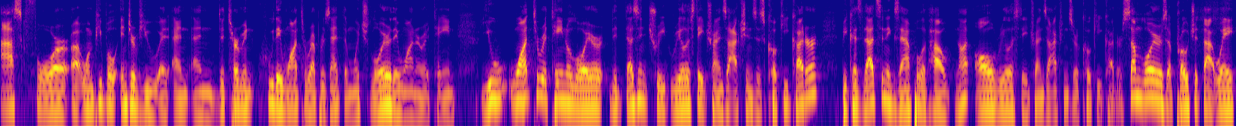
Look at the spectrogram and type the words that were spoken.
ask for uh, when people interview and, and, and determine who they want to represent them which lawyer they want to retain you want to retain a lawyer that doesn't treat real estate transactions as cookie cutter because that's an example of how not all real estate transactions are cookie cutter some lawyers approach it that way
